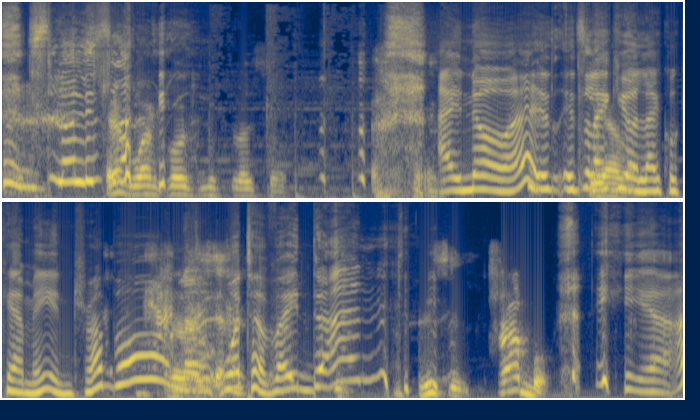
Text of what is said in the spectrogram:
slowly, slowly. Everyone calls me Flosso. I know. Huh? It's, it's like Yeah. you're like, okay, am I in trouble? Right. what have I done? This is trouble. yeah.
